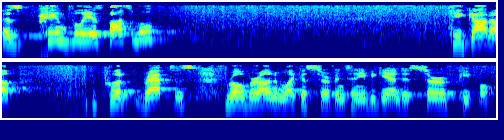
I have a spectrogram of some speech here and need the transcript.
as painfully as possible? He got up, he put, wrapped his robe around him like a servant and he began to serve people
